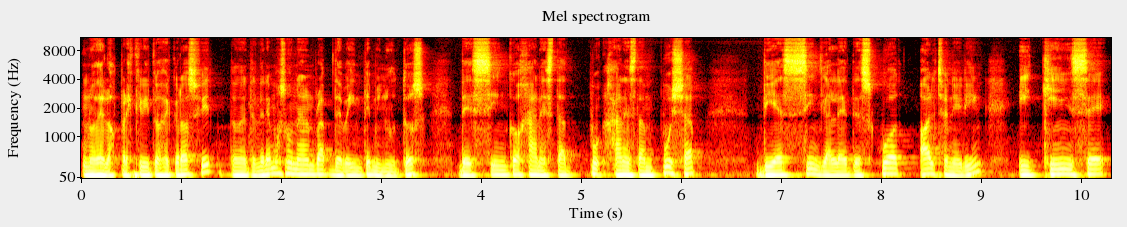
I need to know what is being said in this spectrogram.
uno de los prescritos de CrossFit, donde tendremos un unwrap de 20 minutos de 5 handstand push-up, 10 single leg squat alternating y 15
